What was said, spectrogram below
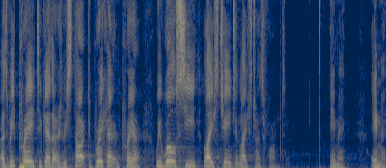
As we pray together, as we start to break out in prayer, we will see lives change and lives transformed. Amen. Amen.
